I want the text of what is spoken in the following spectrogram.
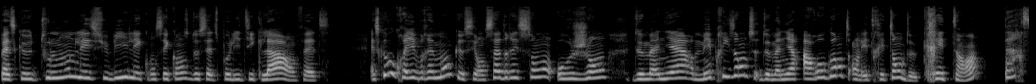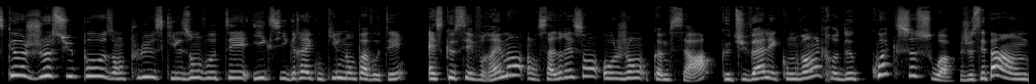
Parce que tout le monde les subit les conséquences de cette politique-là en fait. Est-ce que vous croyez vraiment que c'est en s'adressant aux gens de manière méprisante, de manière arrogante, en les traitant de crétins, parce que je suppose en plus qu'ils ont voté X, Y ou qu'ils n'ont pas voté, est-ce que c'est vraiment en s'adressant aux gens comme ça que tu vas les convaincre de quoi que ce soit? Je sais pas, hein,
